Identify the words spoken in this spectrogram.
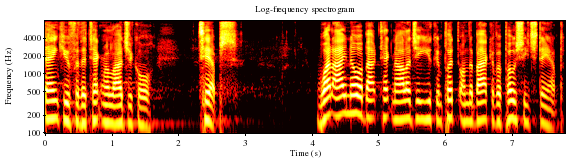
Thank you for the technological tips. What I know about technology, you can put on the back of a postage stamp.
